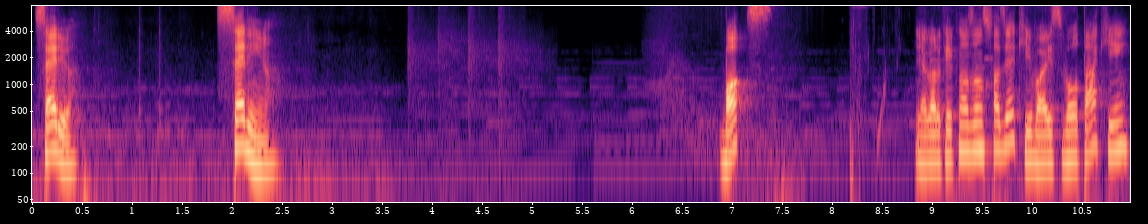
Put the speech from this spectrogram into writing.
Sério? Sério? Box. E agora o que, que nós vamos fazer aqui? Vai voltar aqui, hein?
